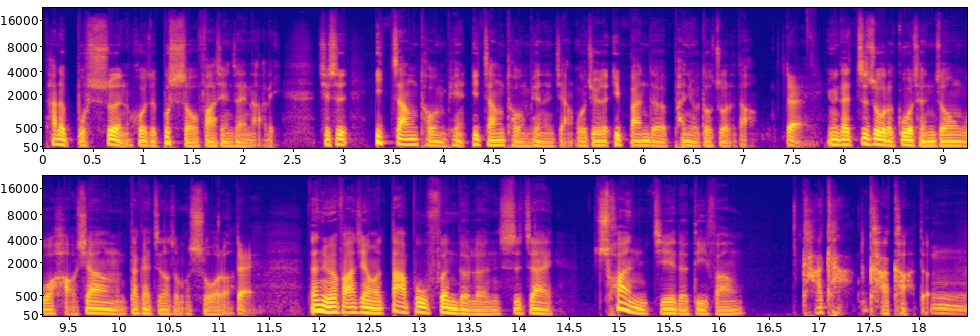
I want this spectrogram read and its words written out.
他的不顺或者不熟发现在哪里？其实一张投影片，一张投影片的讲，我觉得一般的朋友都做得到。对，因为在制作的过程中，我好像大概知道怎么说了。对。但你会发现哦，大部分的人是在串接的地方卡卡。卡卡的，嗯，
